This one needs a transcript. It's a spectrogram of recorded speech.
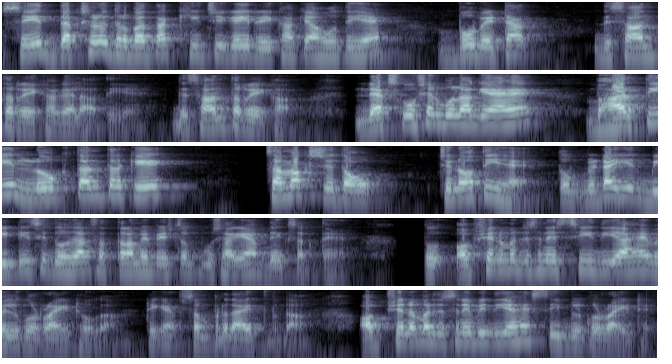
से दक्षिण ध्रुव तक खींची गई रेखा क्या होती है? वो बेटा दिशांतर रेखा कहलाती है। दिशांतर रेखा। नेक्स्ट क्वेश्चन बोला गया है, भारतीय लोकतंत्र के समक्ष चुनौती है। तो बेटा ये बीटीसी 2017 में पेश तो पूछा गया, आप देख सकते हैं। तो ऑप्शन नंबर जिसने सी दिया है, बिल्कुल राइट होगा, ठीक है? संप्रदायित्वता ऑप्शन नंबर जिसने भी दिया है सी बिल्कुल राइट है।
